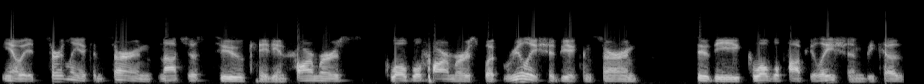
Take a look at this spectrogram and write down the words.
you know, it's certainly a concern not just to Canadian farmers, global farmers, but really should be a concern to the global population because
